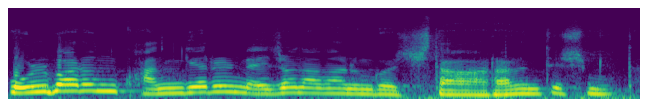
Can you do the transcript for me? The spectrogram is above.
올바른 관계를 맺어나가는 것이다. 라는 뜻입니다.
